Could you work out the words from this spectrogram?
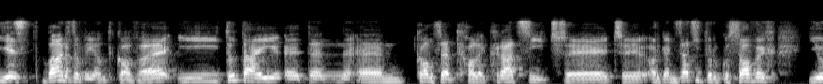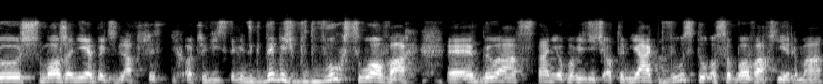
jest bardzo wyjątkowe i tutaj e, ten koncept holekracji czy, czy organizacji turkusowych już może nie być dla wszystkich oczywisty. Więc gdybyś w dwóch słowach e, była w stanie opowiedzieć o tym, jak 200-osobowa firma,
